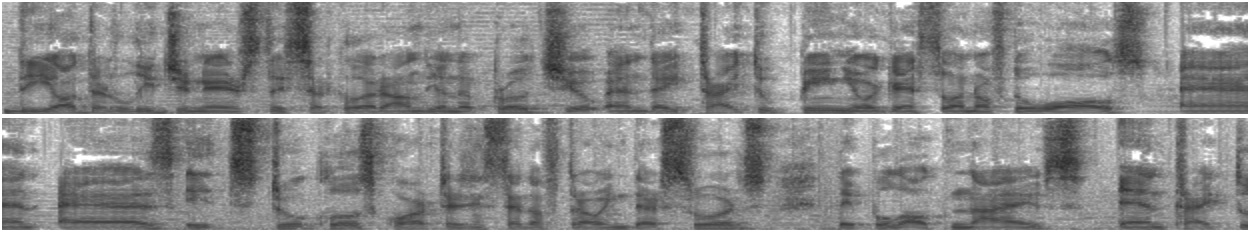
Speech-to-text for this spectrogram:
the other legionnaires they circle around you and approach you, and they try to pin you against one of the walls. And as it's too close quarters, instead of throwing their swords, they pull out knives and try to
